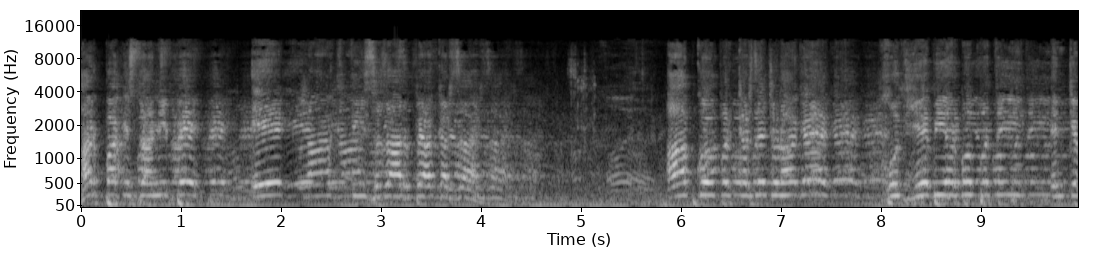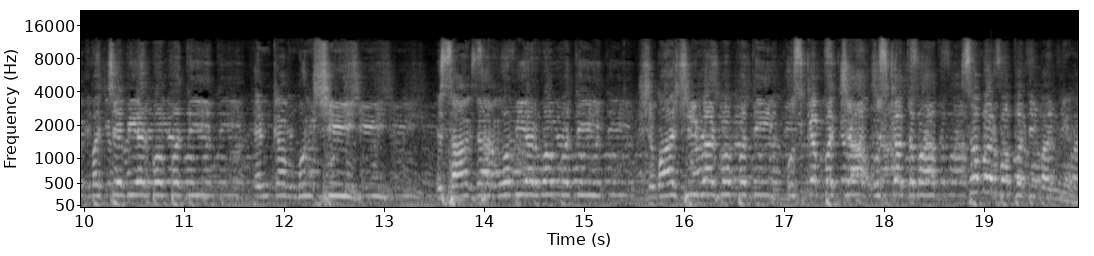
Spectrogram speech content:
ہر پاکستانی پہ ایک لاکھ تیس ہزار روپیہ قرضہ ہے۔ آپ کو اوپر قرضے چڑھا گئے۔ خود یہ بھی اربوں پتی، ان کے بچے بھی اربوں پتی، ان کا منشی اسحاق وہ بھی اربوں پتی، شباز شریف اربوں پتی، اس کا بچہ، اس کا دباؤ سب اربوں پتی بن گیا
